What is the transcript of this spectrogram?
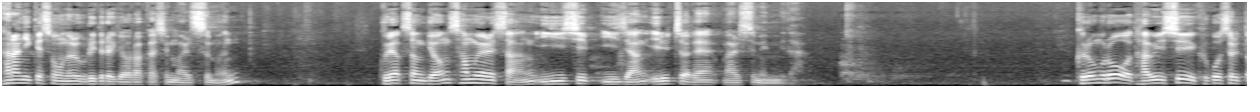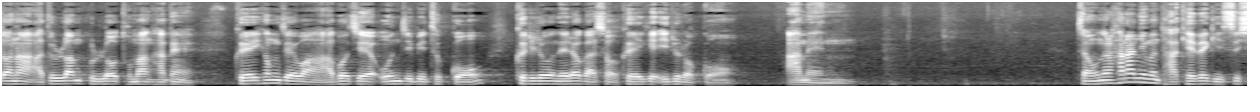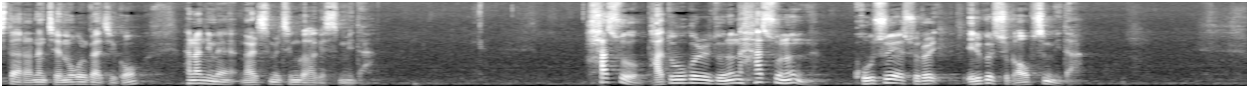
하나님께서 오늘 우리들에게 허락하신 말씀은 구약성경 사무엘상 22장 1절의 말씀입니다. 그러므로 다윗이 그곳을 떠나 아둘람 굴로 도망하매 그의 형제와 아버지의 온 집이 듣고 그리로 내려가서 그에게 이르렀고 아멘. 자, 오늘 하나님은 다 계획이 있으시다라는 제목을 가지고 하나님의 말씀을 증거하겠습니다. 하수, 바둑을 두는 하수는 고수의 수를 읽을 수가 없습니다.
